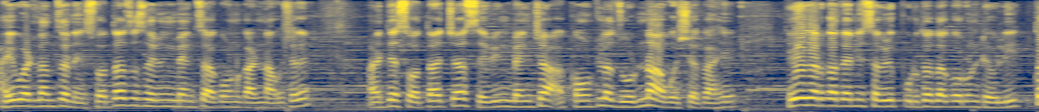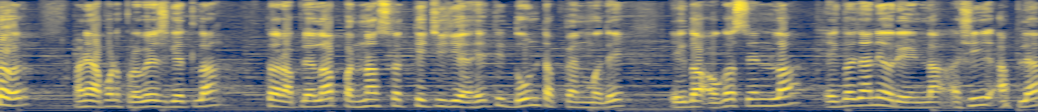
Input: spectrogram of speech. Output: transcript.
आईवडिलांचं नाही स्वतःचं सेव्हिंग बँकचं अकाउंट काढणं आवश्यक आहे. आणि ते स्वतःच्या सेव्हिंग बँकच्या अकाउंटला जोडणं आवश्यक आहे. हे जर का त्यांनी सगळी पूर्तता करून ठेवली तर आणि आपण प्रवेश घेतला तर आपल्याला पन्नास टक्केची जी आहे ती दोन टप्प्यांमध्ये एकदा ऑगस्ट एंडला एकदा जानेवारी एंडला अशी आपल्या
